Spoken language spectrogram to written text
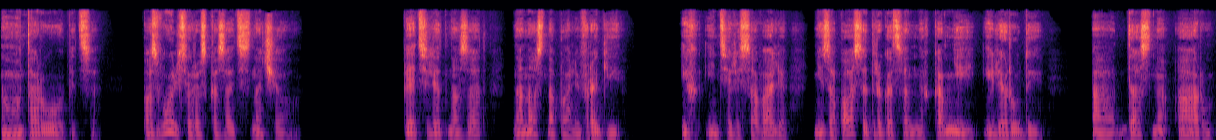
Но он торопится. Позвольте рассказать сначала. Пять лет назад на нас напали враги. Их интересовали не запасы драгоценных камней или руды, а Дасна Ару,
